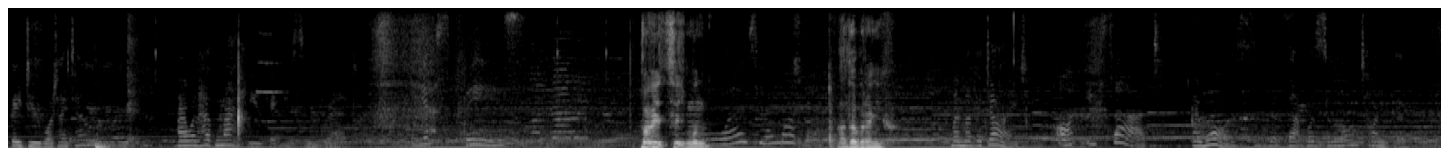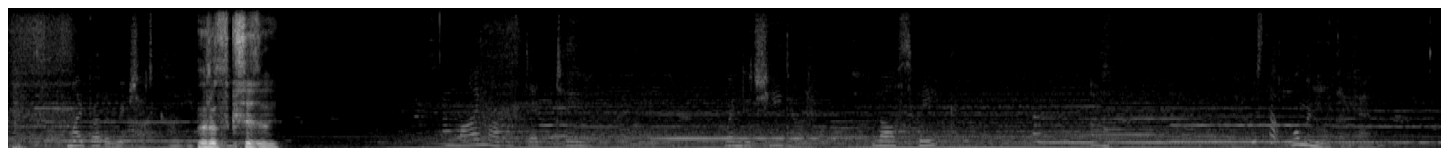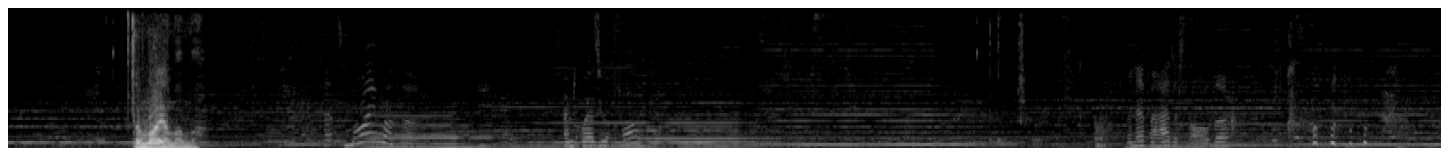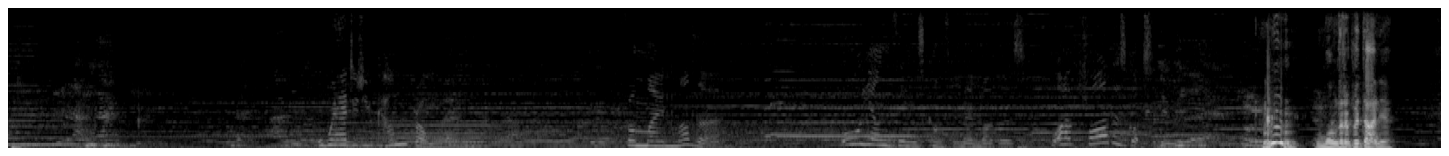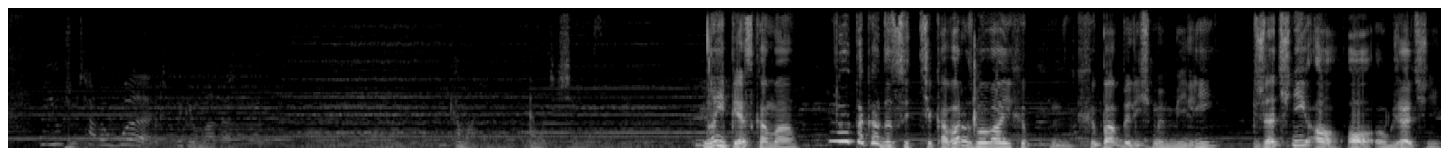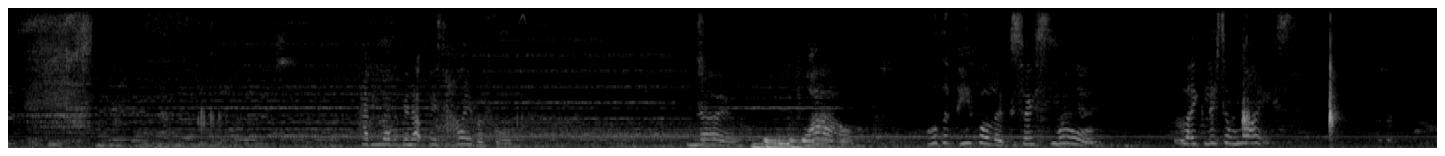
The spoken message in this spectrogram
They do what I tell them. I will have Matthew get you some bread. Yes, please. Powiedz coś mąd... Where's your mother? A dobra, niech. My mother died. Aren't you sad? I was, but that was a long time ago. My brother Richard can't even. Rozkrzyżuj. My mother's dead too. When did she die? Last week. Oh. Who's that woman with you then? To moja mama. That's my mother. And where's your father? I never had a father. Where did you come from then? From my mother. All young things come from their mothers. What have fathers got to do with it? Hmm, mądre pytanie. You should have a word with your mother. Come on, I want to show you something. No i pieska ma. No taka dosyć ciekawa rozmowa i chy chyba byliśmy mili. Grzeczni? O, o, o, grzeczni. Have you ever been up this high before? No. Wow. All the people look so small. Like little mice.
